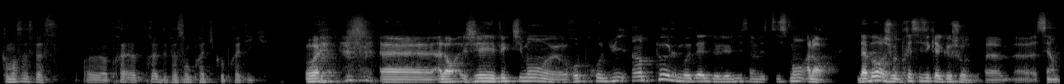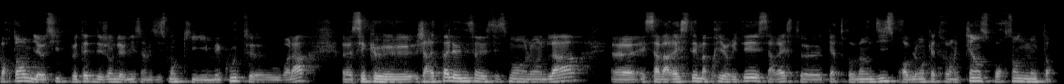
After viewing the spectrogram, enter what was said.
comment ça se passe de façon pratico-pratique? Ouais, Euh, alors j'ai effectivement reproduit un peu le modèle de Léonis Investissement. Alors d'abord, je veux préciser quelque chose. Euh, euh, c'est important, il y a aussi peut-être des gens de Léonis Investissement qui m'écoutent, euh, voilà. C'est que j'arrête pas Léonis Investissement loin de là, et ça va rester ma priorité, ça reste euh, 90, probablement 95% de mon temps.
